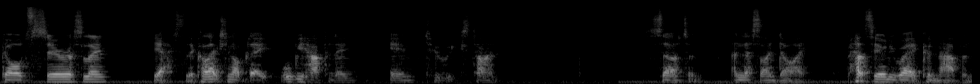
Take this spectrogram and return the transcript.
god, seriously? Yes, the collection update will be happening in two weeks' time. Certain, unless I die. That's the only way it couldn't happen.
